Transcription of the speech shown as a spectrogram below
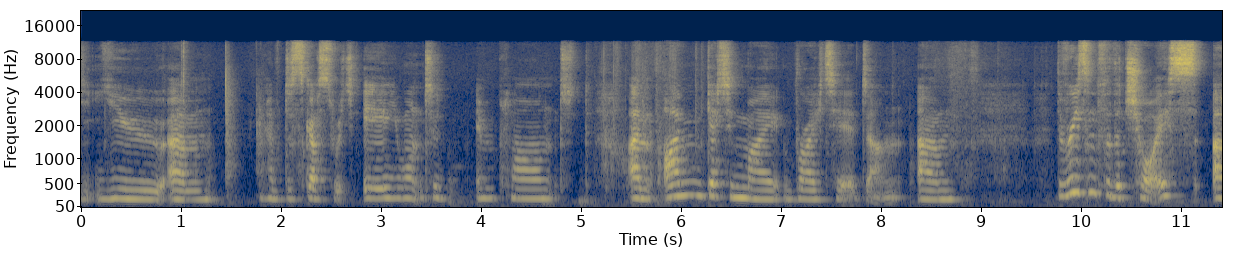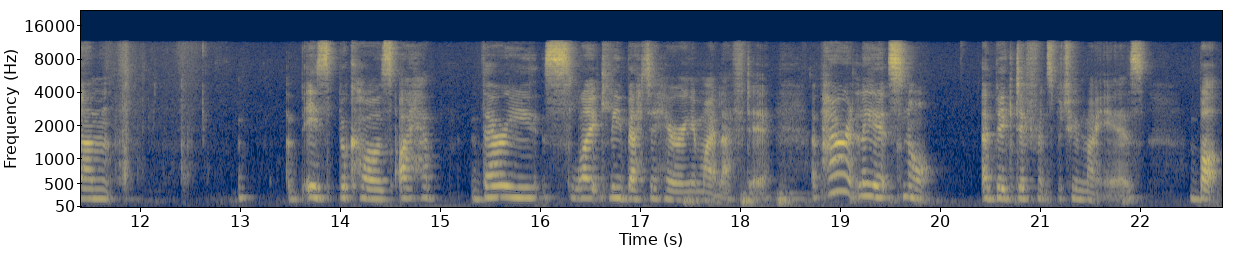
you um, have discussed which ear you want to implant. Um, I'm getting my right ear done. Um, the reason for the choice um, is because I have very slightly better hearing in my left ear. Apparently it's not a big difference between my ears, but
